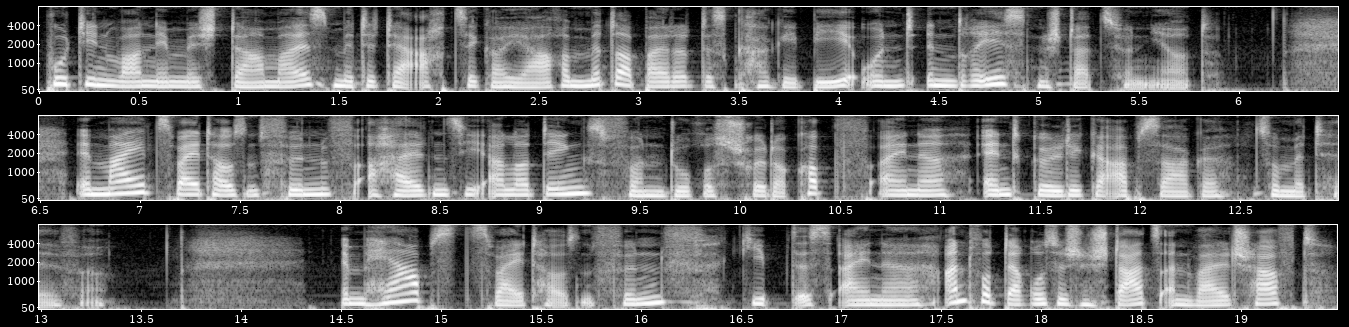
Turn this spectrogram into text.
Putin war nämlich damals Mitte der 80er Jahre Mitarbeiter des KGB und in Dresden stationiert. Im Mai 2005 erhalten sie allerdings von Doris Schröder-Kopf eine endgültige Absage zur Mithilfe. Im Herbst 2005 gibt es eine Antwort der russischen Staatsanwaltschaft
